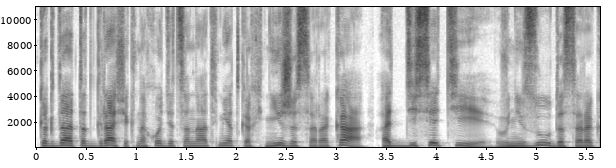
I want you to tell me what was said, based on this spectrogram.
когда этот график находится на отметках ниже 40, от 10 внизу до 40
